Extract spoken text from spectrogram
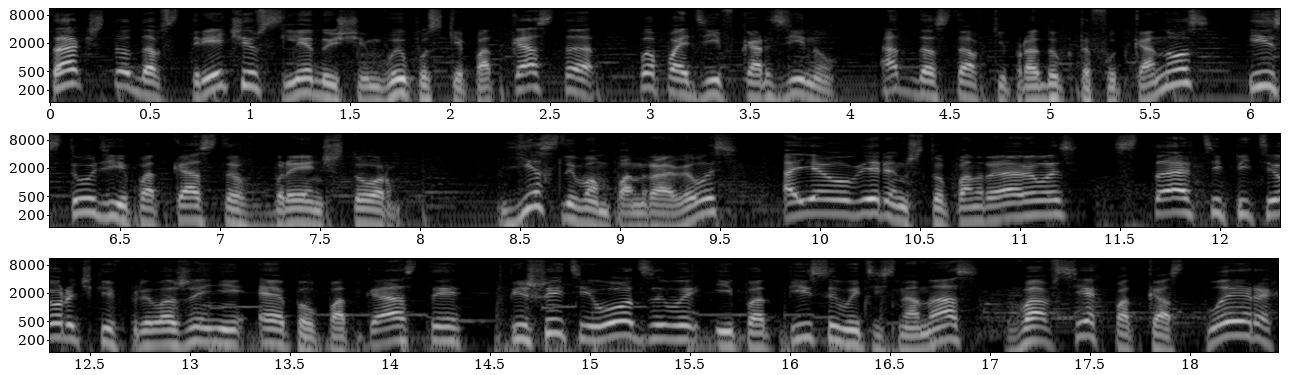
так что до встречи в следующем выпуске подкаста «Попади в корзину» от доставки продуктов «Утконос» и студии подкастов Brainstorm. Если вам понравилось, а я уверен, что понравилось, ставьте пятерочки в приложении Apple Podcasts, пишите отзывы и подписывайтесь на нас во всех подкаст-плеерах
